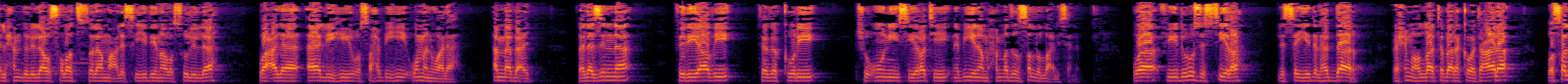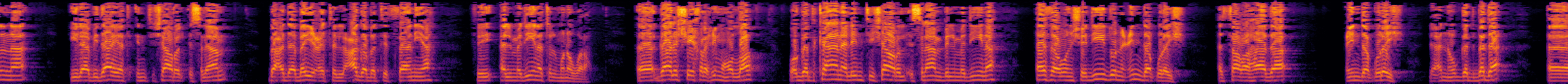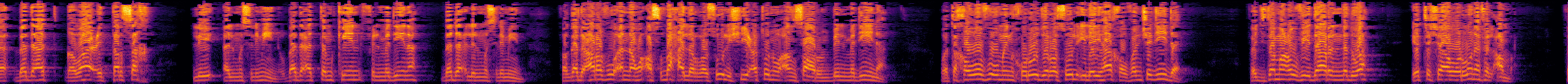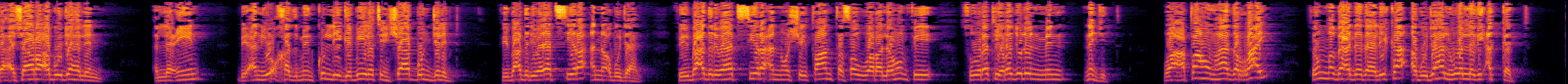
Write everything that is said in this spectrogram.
الحمد لله والصلاة والسلام على سيدنا رسول الله وعلى آله وصحبه ومن والاه. أما بعد فلازلنا في رياض تذكر شؤون سيرة نبينا محمد صلى الله عليه وسلم. وفي دروس السيرة للسيد الهدار رحمه الله تبارك وتعالى وصلنا إلى بداية انتشار الإسلام بعد بيعة العقبة الثانية في المدينة المنورة. آه، قال الشيخ رحمه الله وقد كان لانتشار الإسلام بالمدينة أثر شديد عند قريش. أثر هذا عند قريش لأنه قد بدأ آه، بدأت قواعد ترسخ للمسلمين وبدأ التمكين في المدينة بدأ للمسلمين. فقد عرفوا أنه أصبح للرسول شيعة وأنصار بالمدينة وتخوفوا من خروج الرسول إليها خوفا شديدا. فاجتمعوا في دار الندوة يتشاورون في الأمر. فأشار أبو جهل اللعين بأن يؤخذ من كل قبيلة شاب جلد. في بعض روايات السيرة أنه أبو جهل. في بعض روايات السيرة أنه الشيطان تصور لهم في صورة رجل من نجد. وأعطاهم هذا الرأي ثم بعد ذلك أبو جهل هو الذي أكد.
